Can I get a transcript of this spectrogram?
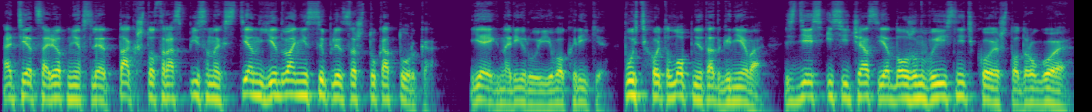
Отец орет мне вслед так, что с расписанных стен едва не сыплется штукатурка. Я игнорирую его крики. Пусть хоть лопнет от гнева. Здесь и сейчас я должен выяснить кое-что другое.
